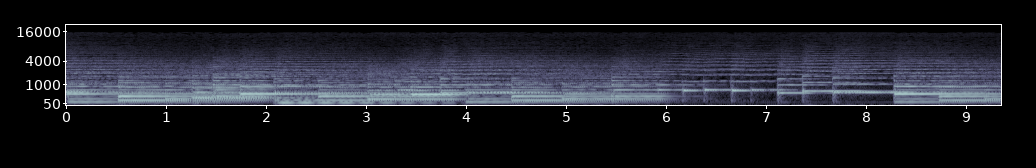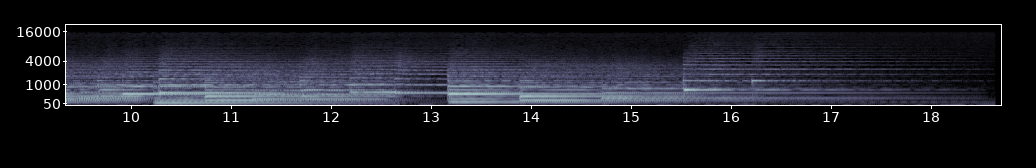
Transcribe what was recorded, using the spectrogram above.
Música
